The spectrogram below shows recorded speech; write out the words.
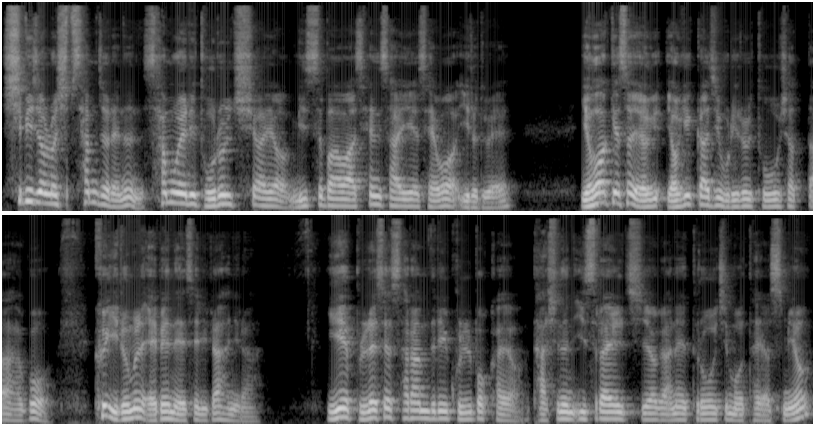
12절로 13절에는 사무엘이 돌을 취하여 미스바와 센 사이에 세워 이르되 여호와께서 여기, 여기 까지 우리를 도우셨다 하고 그 이름을 에벤에셀이라 하니라. 이에 블레셋 사람들이 굴복하여 다시는 이스라엘 지역 안에 들어오지 못하였으며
